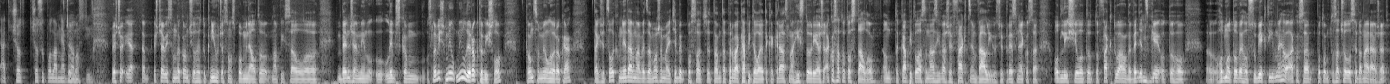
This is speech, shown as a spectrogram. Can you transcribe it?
a čo, čo sú podľa mňa blbosti. Vieš čo, ja, ešte aby som dokončil, že tú knihu, čo som spomínal, to napísal e, Benjamin Lipscomb, sme minulý rok to vyšlo, koncom minulého roka, Takže celkom nedávna vec a môžem aj tebe poslať, tam tá prvá kapitola je taká krásna história, že ako sa toto stalo. On, tá kapitola sa nazýva, že Facts and Values, že presne ako sa odlíšilo toto faktuálne vedecké mm-hmm. od toho eh, hodnotového subjektívneho a ako sa potom to začalo seba narážať.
